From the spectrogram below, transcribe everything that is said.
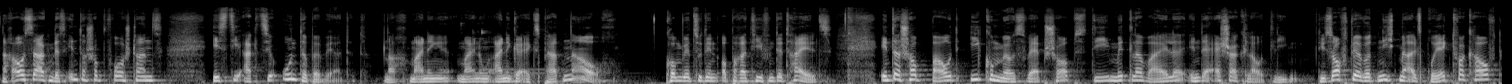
Nach Aussagen des Intershop-Vorstands ist die Aktie unterbewertet. Nach Meinung einiger Experten auch. Kommen wir zu den operativen Details. Intershop baut E-Commerce-Webshops, die mittlerweile in der Azure Cloud liegen. Die Software wird nicht mehr als Projekt verkauft,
